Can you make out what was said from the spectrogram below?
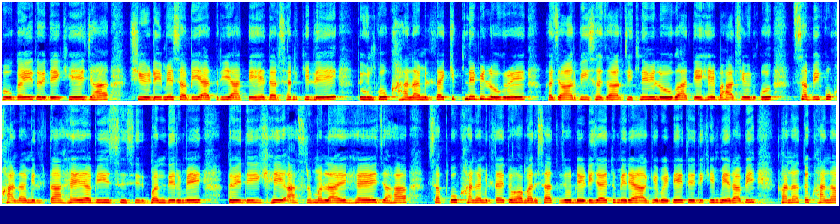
हो गई। तो ये देखिए, जहाँ शिरडी में सभी यात्री आते हैं दर्शन के लिए तो उनको खाना मिलता है। कितने भी लोग रहे, हज़ार, बीस हज़ार, जितने भी लोग आते हैं बाहर से, उनको सभी को खाना मिलता है। अभी इस मंदिर में तो ये देखिए आश्रमालय है, जहाँ सबको खाना मिलता है। तो हमारे साथ जो लेडीज़ आए तो मेरे आगे बैठे तो ये देखिए, मेरा भी खाना तो खाना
